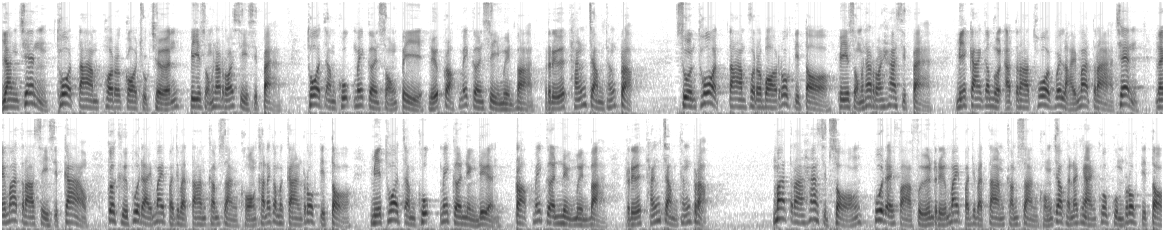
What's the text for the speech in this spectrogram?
อย่างเช่น โทษตามพรกฉุกเฉิน ปี 2548 โทษจำคุกไม่เกิน 2 ปี หรือปรับไม่เกิน 40,000 บาท หรือทั้งจำทั้งปรับ ส่วนโทษตามพรบโรคติดต่อปี 2558 มีการกำหนดอัตราโทษไว้หลายมาตรา เช่น ในมาตรา 49 ก็คือผู้ใดไม่ปฏิบัติตามคำสั่งของคณะกรรมการโรคติดต่อ มีโทษจำคุกไม่เกิน 1 เดือน ปรับไม่เกิน 10,000 บาท หรือทั้งจำทั้งปรับ มาตรา 52 ผู้ใดฝ่าฝืนหรือไม่ปฏิบัติตามคำสั่งของเจ้าพนักงานควบคุมโรคติดต่อ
